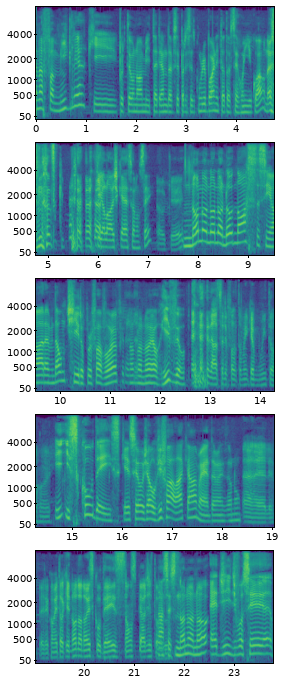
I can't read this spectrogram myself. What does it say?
Arcana Famiglia, que por ter o nome italiano deve ser parecido com Reborn, então deve ser ruim igual, né? que, lógica é essa, eu não sei. ok. No, no, no, no, no, nossa senhora, me dá um tiro, por favor, porque no, no, no é horrível. Nossa, ele falou também que é muito ruim. E School Days, que esse eu já ouvi falar que é uma merda, mas eu não É, ele, ele comentou que No No No School Days são os piores de todos. Nossa, esse no, no, no é de, de você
